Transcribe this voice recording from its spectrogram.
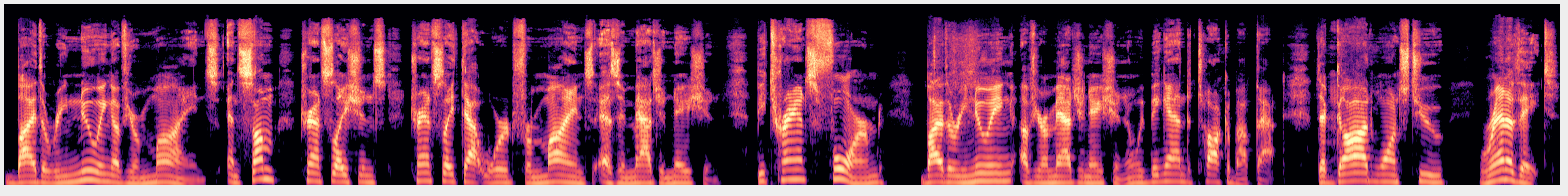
by the renewing of your minds. And some translations translate that word for minds as imagination. Be transformed by the renewing of your imagination. And we began to talk about that, that God wants to renovate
